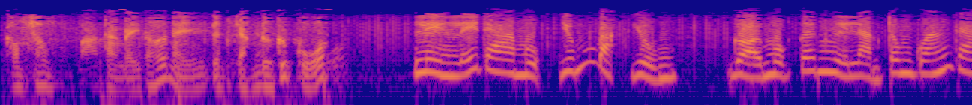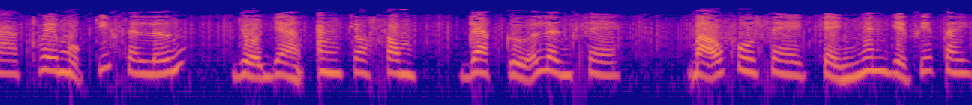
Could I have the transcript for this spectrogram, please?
Không xong, ba thằng đầy tớ này định chặn đường cướp của. Liền lấy ra một dúng bạc dụng, gọi một tên người làm trong quán ra thuê một chiếc xe lớn, dội vàng ăn cho xong, ra cửa lên xe. Bảo phu xe chạy nhanh về phía tây.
